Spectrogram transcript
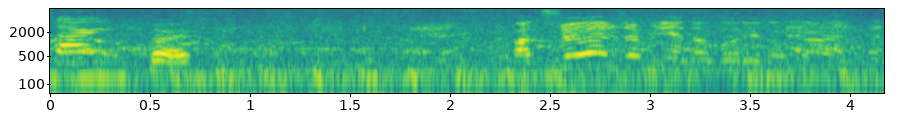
Sorry. Patrzyłem, że mnie do góry nogami.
